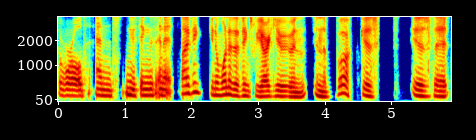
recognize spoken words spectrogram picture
the world and new things in it. I think you know one of the things we argue in in the book is is that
